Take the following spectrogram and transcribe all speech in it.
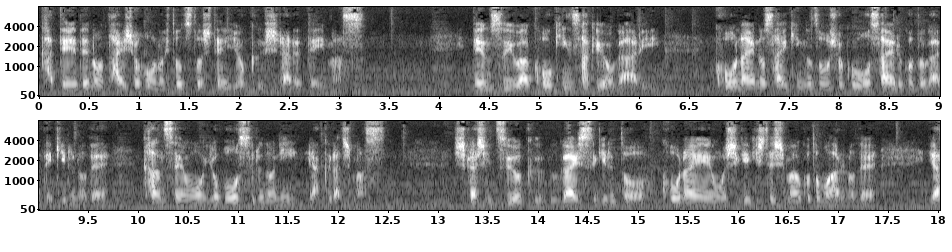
家庭での対処法の一つとしてよく知られています。塩水は抗菌作用があり口内の細菌の増殖を抑えることができるので感染を予防するのに役立ちます。しかし強くうがいしすぎると口内炎を刺激してしまうこともあるので優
